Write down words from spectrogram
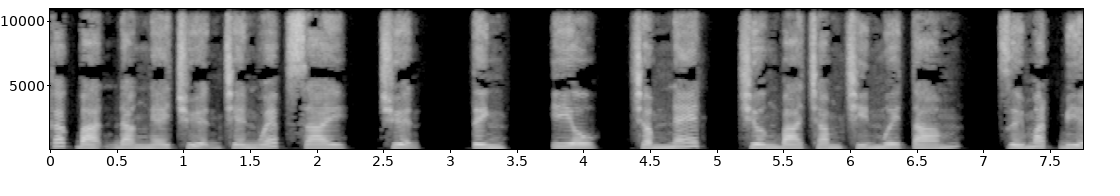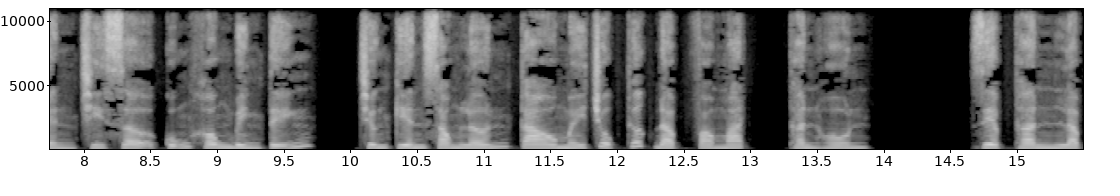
Các bạn đang nghe chuyện trên website chuyện tình yêu.net chương 398, dưới mặt biển chỉ sợ cũng không bình tĩnh, chứng kiến sóng lớn cao mấy chục thước đập vào mặt, thần hồn. Diệp thần lập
